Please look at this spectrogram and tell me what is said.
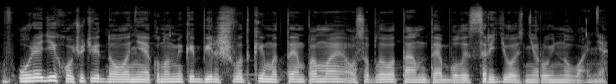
В уряді хочуть відновлення економіки більш швидкими темпами, особливо там, де були серйозні руйнування.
